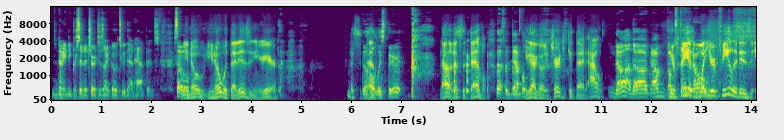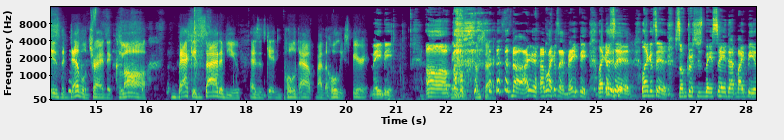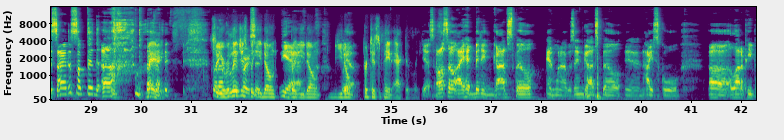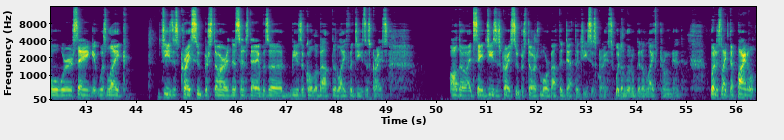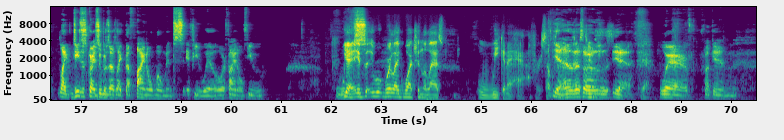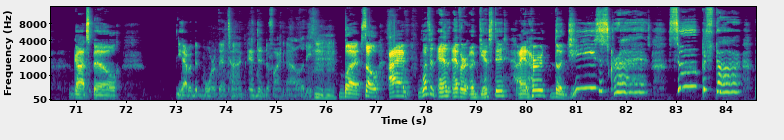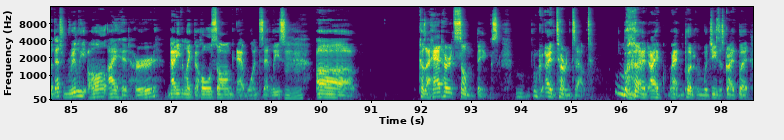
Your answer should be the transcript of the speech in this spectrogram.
ninety percent of churches I go to that happens. So you know, you know what that is in your ear. That's the, the. Holy Spirit. No, that's the devil. That's the devil. You gotta go to church get that out. No, dog. I'm, I'm You're staying feel- home. what you're feeling is is the devil trying to claw back inside of you as it's getting pulled out by the Holy Spirit. Maybe. Um, Maybe. I'm sorry. no, I, like I said, maybe. Like I said, like I said, some Christians may say that might be a sign of something. Uh, but, Maybe. So but you're I'm a good religious, but you don't. Yeah. But you don't. You don't Yeah. participate actively. Yes. Also, I had been in Godspell, and when I was in Godspell in high school, uh, a lot of people were saying it was like Jesus Christ Superstar in the sense that it was a musical about the life of Jesus Christ. Although I'd say Jesus Christ Superstar is more about the death of Jesus Christ with a little bit of life thrown in. But it's like the final, like Jesus Christ Superstar is like the final moments, if you will, or final few. Yeah, weeks. it's we're like watching the last week and a half or something. Yeah, like that, that's what two I was- yeah, Yeah. Where fucking Godspell, you have a bit more of that time, and then the finality. Mhm. But so I wasn't ever against it. I had heard the Jesus Christ Superstar, but that's really all I had heard. Not even like the whole song at once, at least. Mhm. Uh, because I had heard some things. It turns out, but I hadn't put them with Jesus Christ. But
